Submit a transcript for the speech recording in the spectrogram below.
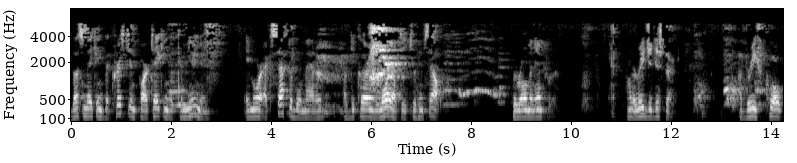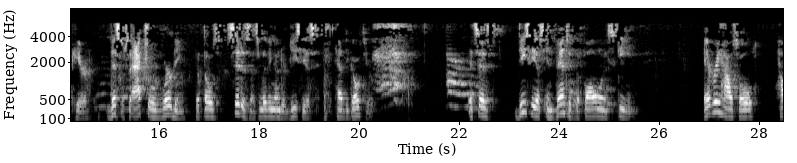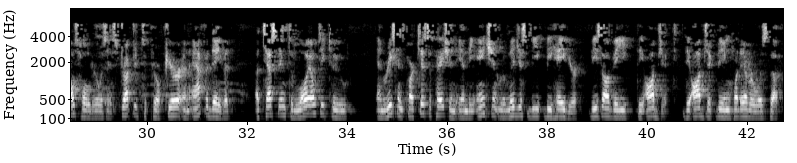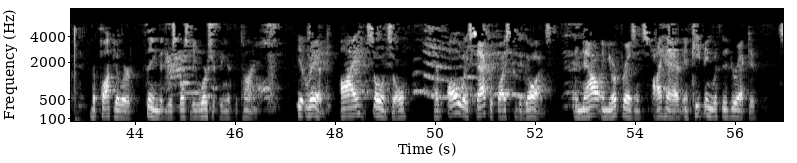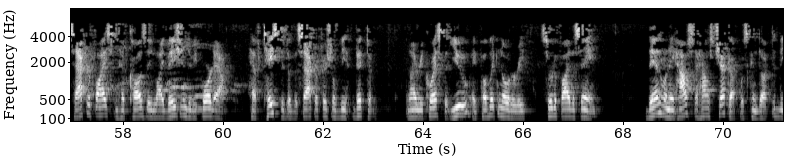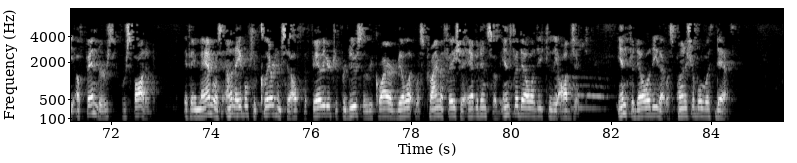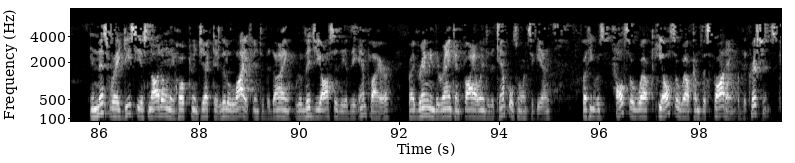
thus making the Christian partaking of communion a more acceptable manner of declaring loyalty to himself, the Roman emperor. I want to read you just a, a brief quote here. This was the actual wording that those citizens living under Decius had to go through. It says, Decius invented the following scheme. Every household, householder was instructed to procure an affidavit attesting to loyalty to and recent participation in the ancient religious be- behavior vis-a-vis the object. The object being whatever was the, the popular thing that you're supposed to be worshiping at the time. It read, I, so and so, have always sacrificed to the gods, and now in your presence I have, in keeping with the directive, sacrificed and have caused a libation to be poured out have tasted of the sacrificial victim, and I request that you, a public notary, certify the same. Then when a house-to-house checkup was conducted, the offenders were spotted. If a man was unable to clear himself, the failure to produce the required billet was prima facie evidence of infidelity to the object, infidelity that was punishable with death. In this way, Decius not only hoped to inject a little life into the dying religiosity of the empire by bringing the rank and file into the temples once again, but he was also wel- he also welcomed the spotting of the Christians.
